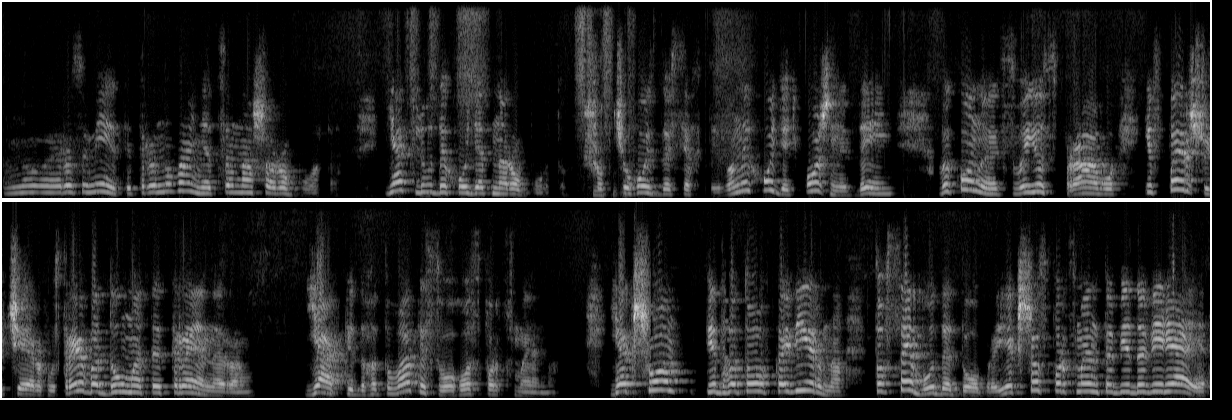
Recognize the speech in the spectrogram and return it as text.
Ну, ви розумієте, тренування це наша робота. Як люди ходять на роботу, щоб чогось досягти? Вони ходять кожен день, виконують свою справу, і в першу чергу треба думати тренерам, як підготувати свого спортсмена. Якщо підготовка вірна, то все буде добре. Якщо спортсмен тобі довіряє,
